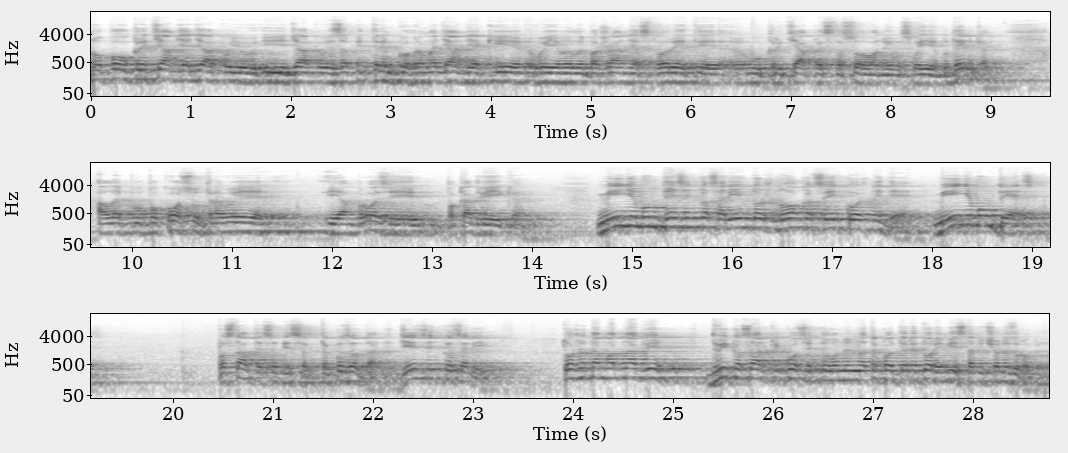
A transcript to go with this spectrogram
Ну, по укриттям я дякую і дякую за підтримку громадян, які виявили бажання створити укриття, пристосовані у своїх будинках. Але по покосу трави і амброзії поки двійка. Мінімум 10 косарів должно косити кожен день. Мінімум 10. Поставте собі таке завдання. 10 косарів. То, що там одна-дві дві косарки косять, ну вони на такій території міста нічого не зроблять.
